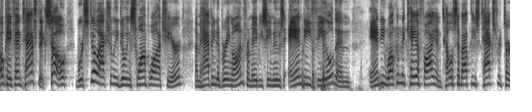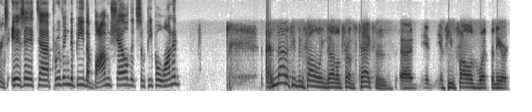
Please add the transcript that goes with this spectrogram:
Okay, fantastic. So we're still actually doing Swamp Watch here. I'm happy to bring on from ABC News Andy Field. And Andy, welcome to KFI and tell us about these tax returns. Is it uh, proving to be the bombshell that some people wanted? Uh, not if you've been following Donald Trump's taxes. Uh, if, if you followed what the New York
